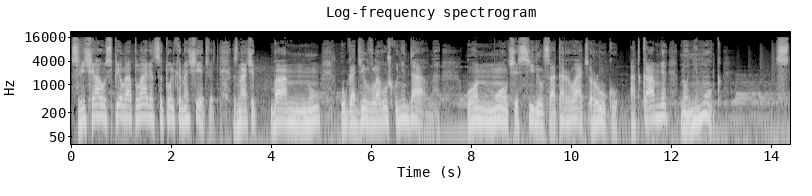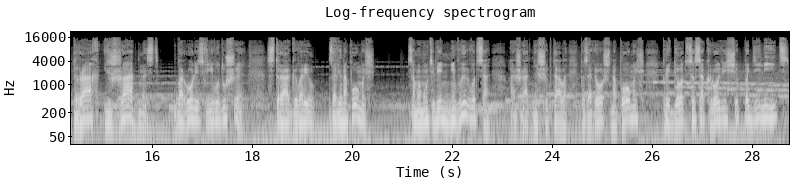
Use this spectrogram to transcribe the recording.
Свеча успела оплавиться только на четверть, значит, Банну угодил в ловушку недавно. Он молча силился оторвать руку от камня, но не мог. Страх и жадность боролись в его душе. Страх говорил «Зови на помощь!» Самому тебе не вырваться, а жадность шептала, позовешь на помощь, придется сокровище поделить.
